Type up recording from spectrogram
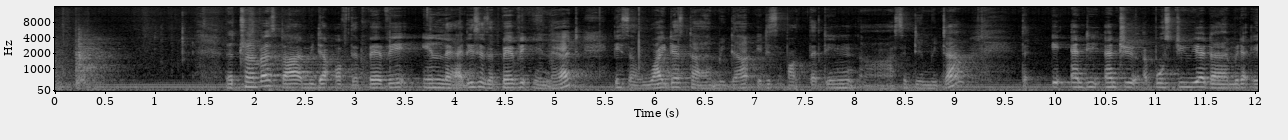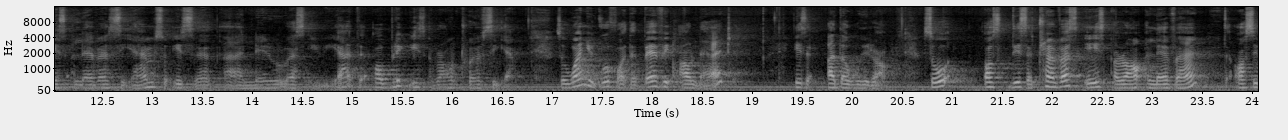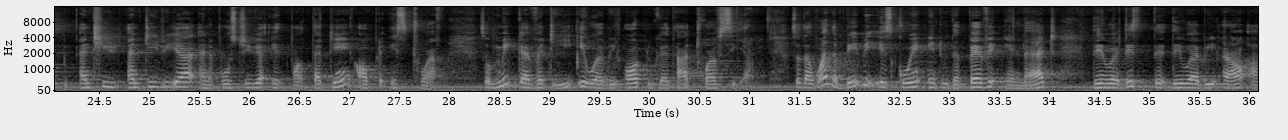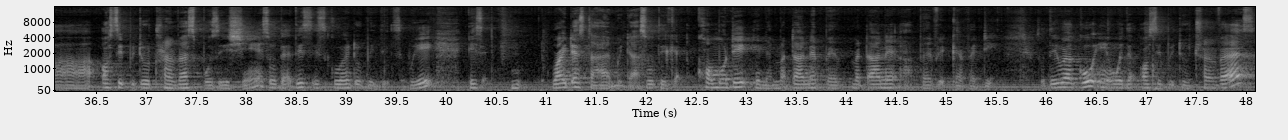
The transverse diameter of the pelvic inlet, this is the pelvic inlet, is the widest diameter. It is about 13 uh, centimeter the anterior posterior diameter is 11 cm so it's a, a narrowest area. The oblique is around 12 cm so when you go for the pelvic outlet it's the other way around. So this uh, transverse is around 11 the anterior and posterior is about 13 oblique is 12 so mid cavity it will be altogether 12 cm. So that when the baby is going into the pelvic inlet they will this they, will be around uh, occipital transverse position so that this is going to be this way is widest diameter so they can accommodate in the maternal maternal uh, pelvic cavity. So they will go in with the occipital transverse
